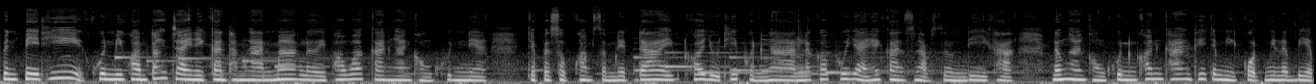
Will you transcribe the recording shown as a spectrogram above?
เป็นปีที่คุณมีความตั้งใจในการทำงานมากเลย เพราะว่าการงานของคุณเนี่ยจะประสบความสำเร็จได้ ก็อยู่ที่ผลงานแล้วก็ผู้ใหญ่ให้การสนับสนุนดีค่ะ แล้วงานของคุณค่อนข้างที่จะมีกฎมีระเบียบ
